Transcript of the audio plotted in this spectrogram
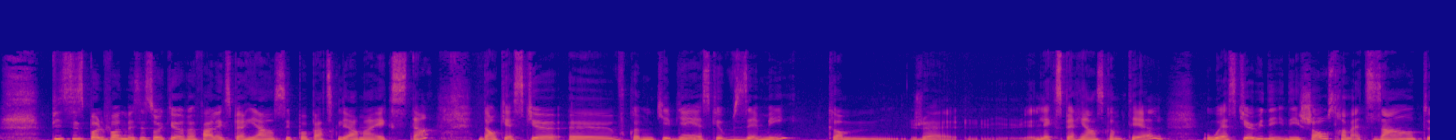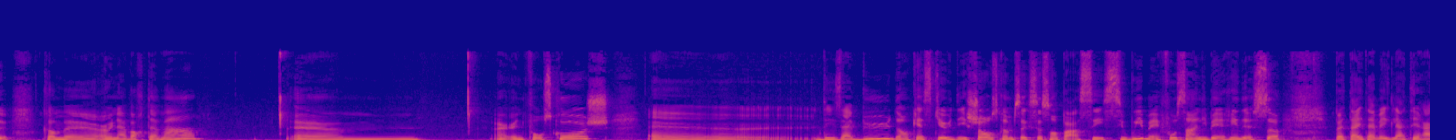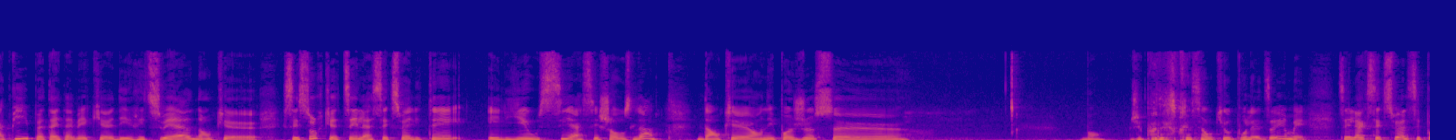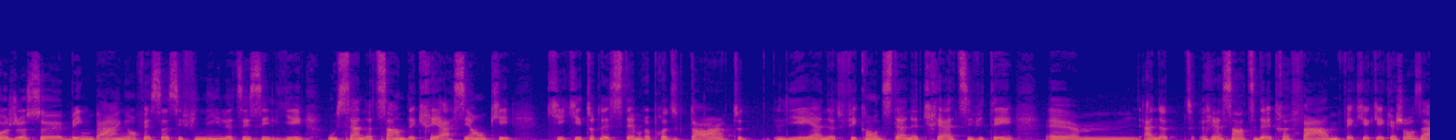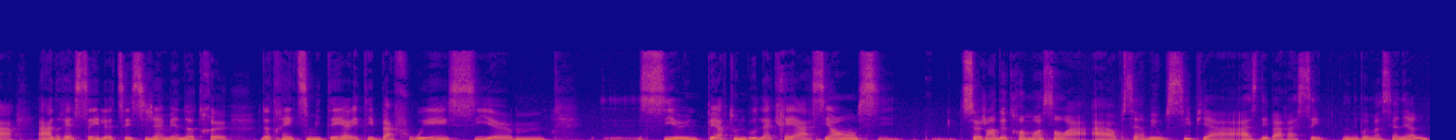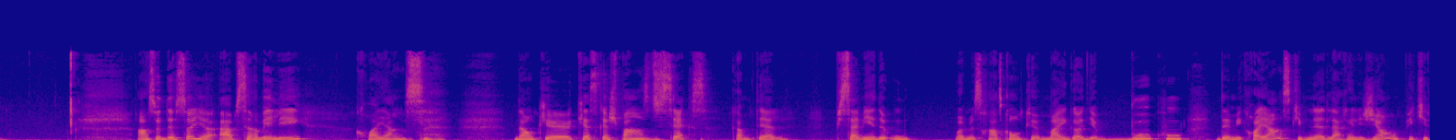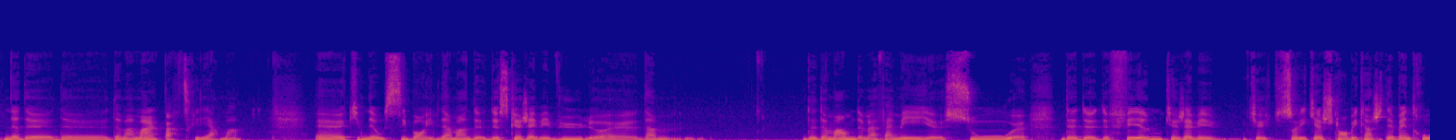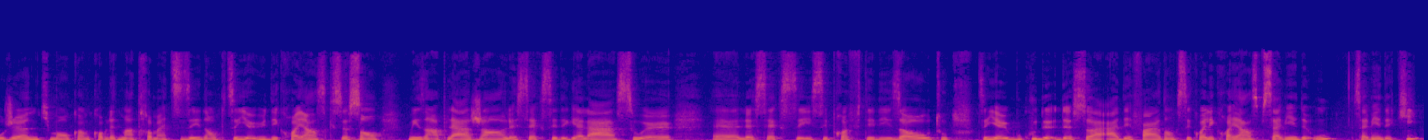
puis si c'est pas le fun, mais c'est sûr que refaire l'expérience, c'est pas particulièrement excitant. Donc, est-ce que vous communiquez bien? Est-ce que vous aimez? Comme l'expérience comme telle, ou est-ce qu'il y a eu des, choses traumatisantes comme euh, un avortement, euh, une fausse couche, euh, des abus? Donc, est-ce qu'il y a eu des choses comme ça qui se sont passées? Si oui, bien, il faut s'en libérer de ça, peut-être avec la thérapie, peut-être avec des rituels. Donc, c'est sûr que, tu sais, la sexualité est liée aussi à ces choses-là. Donc, on n'est pas juste... Bon, j'ai pas d'expression cute pour le dire, mais tu sais, l'acte sexuel, c'est pas juste bing bang, on fait ça, c'est fini. Sais, c'est lié aussi à notre centre de création qui est, qui, qui est tout le système reproducteur, tout lié à notre fécondité, à notre créativité, euh, à notre ressenti d'être femme. Fait qu'il y a quelque chose à, adresser, là, si jamais notre, notre intimité a été bafouée, si, euh, s'il y a une perte au niveau de la création, si ce genre de traumas sont à, observer aussi, puis à, se débarrasser au niveau émotionnel. Ensuite de ça, il y a à observer les croyances. Donc, euh, qu'est-ce que je pense du sexe comme tel? Puis ça vient de où? Moi, je me suis rendu compte que, my God, il y a beaucoup de mes croyances qui venaient de la religion, puis qui venaient de, de, ma mère particulièrement. Euh, qui venaient aussi, bon, évidemment, de, de ce que j'avais vu là, euh, dans, de, membres de ma famille euh, sous, euh, de, films que j'avais sur lesquels je suis tombée quand j'étais bien trop jeune, qui m'ont comme complètement traumatisée. Donc, tu sais, il y a eu des croyances qui se sont mises en place, genre le sexe c'est dégueulasse ou euh, le sexe c'est profiter des autres. Ou, tu sais, il y a eu beaucoup de, ça à, défaire. Donc, c'est quoi les croyances, puis ça vient de où? Ça vient de qui?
